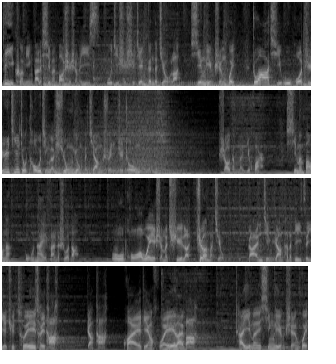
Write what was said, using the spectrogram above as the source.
立刻明白了西门豹是什么意思，估计是时间跟得久了，心领神会，抓起巫婆，直接就投进了汹涌的江水之中。稍等了一会儿，西门豹呢不耐烦地说道：“巫婆为什么去了这么久？赶紧让他的弟子也去催催他，让他快点回来吧。”差役们心领神会。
